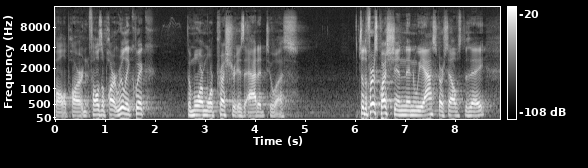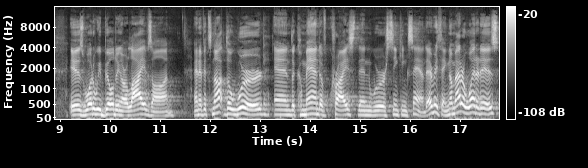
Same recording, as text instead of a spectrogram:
fall apart. And it falls apart really quick the more and more pressure is added to us. So, the first question then we ask ourselves today is what are we building our lives on? And if it's not the word and the command of Christ, then we're sinking sand. Everything, no matter what it is,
